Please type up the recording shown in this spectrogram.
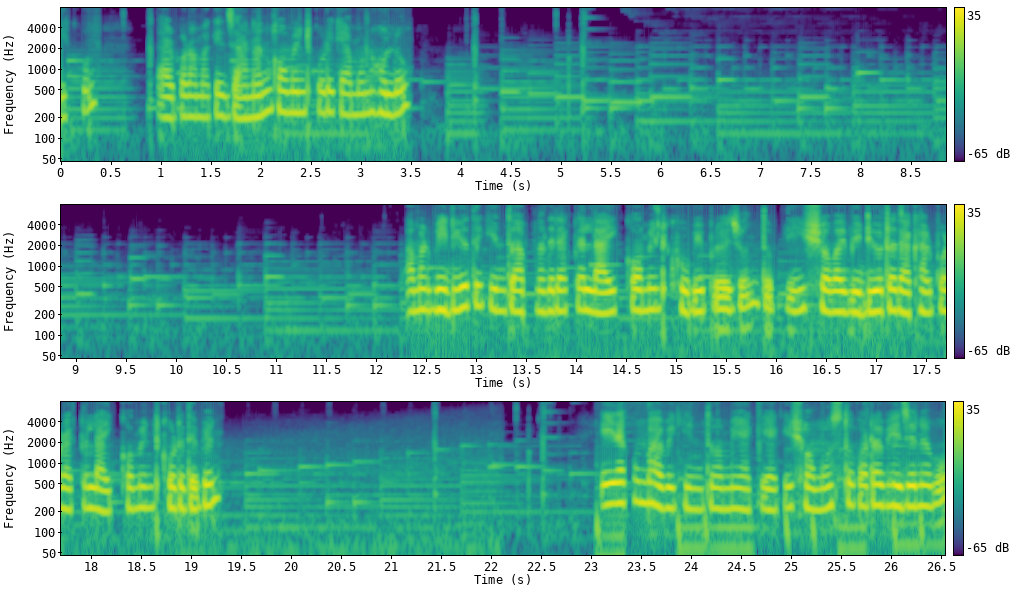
দেখুন। তারপর আমাকে জানান কমেন্ট করে কেমন হলো। আমার ভিডিওতে কিন্তু আপনাদের একটা লাইক কমেন্ট খুবই প্রয়োজন, তো প্লিজ সবাই ভিডিওটা দেখার পর একটা লাইক কমেন্ট করে দেবেন। এইরকমভাবে কিন্তু আমি একে একে সমস্ত কটা ভেজে নেব।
